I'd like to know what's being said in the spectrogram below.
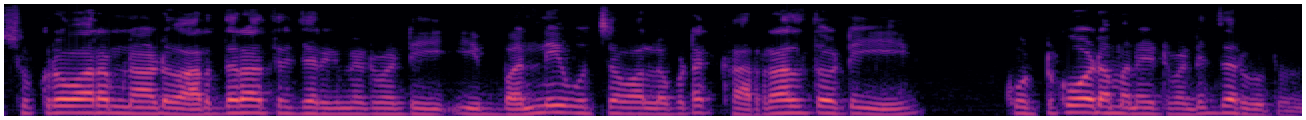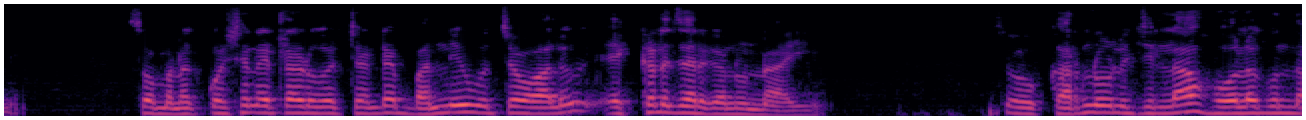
శుక్రవారం నాడు అర్ధరాత్రి జరిగినటువంటి ఈ బన్నీ ఉత్సవాల లోపల కర్రలతోటి కొట్టుకోవడం అనేటువంటిది జరుగుతుంది. సో మన క్వశ్చన్ ఎట్లా అడగొచ్చు అంటే బన్నీ ఉత్సవాలు ఎక్కడ జరగనున్నాయి? సో కర్నూలు జిల్లా హోలగుంద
